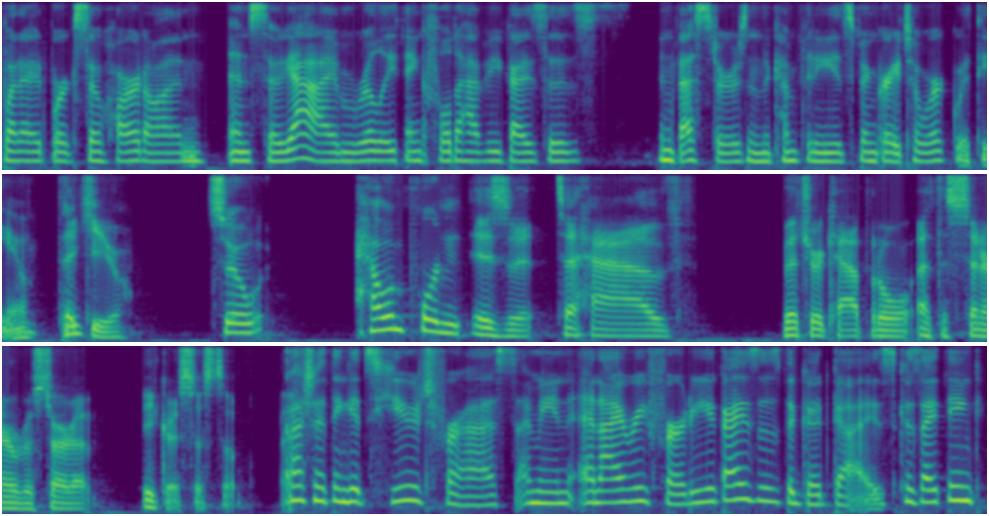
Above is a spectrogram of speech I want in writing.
what I had worked so hard on. And so, yeah, I'm really thankful to have you guys as investors in the company. It's been great to work with you. Thank you. So, how important is it to have venture capital at the center of a startup ecosystem? Gosh, I think it's huge for us. I mean, and I refer to you guys as the good guys because I think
